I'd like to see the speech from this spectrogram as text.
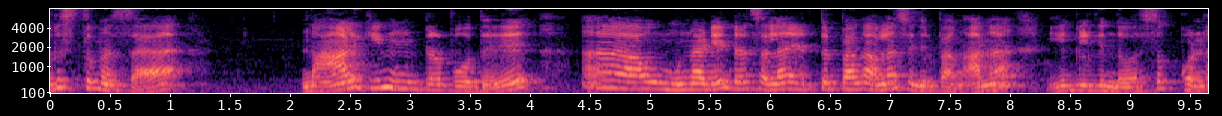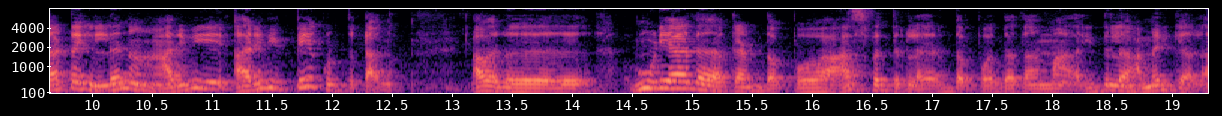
கிறிஸ்துமஸை நாளைக்குன்ற போது அவங்க முன்னாடியே ட்ரெஸ் எல்லாம் எடுத்திருப்பாங்க எல்லாம் செஞ்சுருப்பாங்க. ஆனால் எங்களுக்கு இந்த வருஷம் கொண்டாட்டம் இல்லைன்னு அறிவி அறிவிப்பே கொடுத்துட்டாங்க. அவர் முடியாத கிடந்தப்போ ஆஸ்பத்திரியில் இருந்தப்போ இந்த இதில் அமெரிக்காவில்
